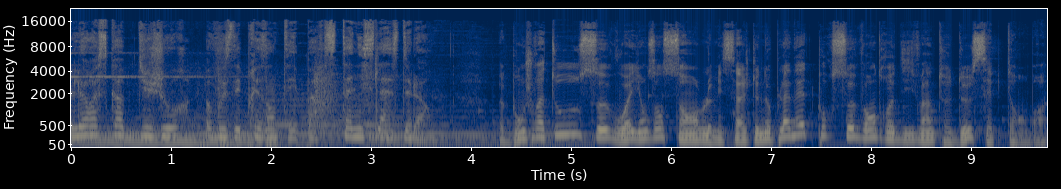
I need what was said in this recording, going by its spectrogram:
L'horoscope du jour vous est présenté par Stanislas Delorme. Bonjour à tous, voyons ensemble le message de nos planètes pour ce vendredi 22 septembre.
